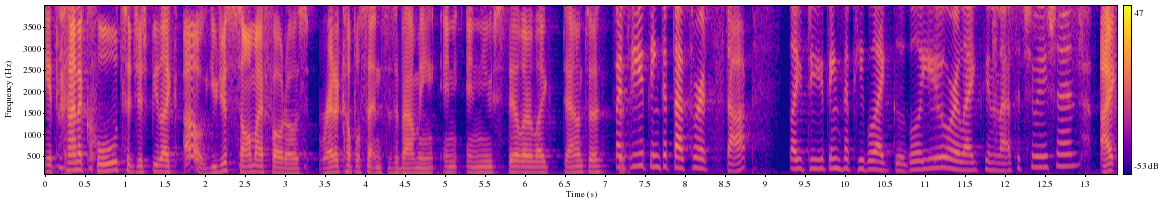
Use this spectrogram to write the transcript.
it's kind of cool to just be like, "Oh, you just saw my photos, read a couple sentences about me, and and you still are like down to." to But do you think that that's where it stops? Like, do you think that people like Google you or like in that situation? I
